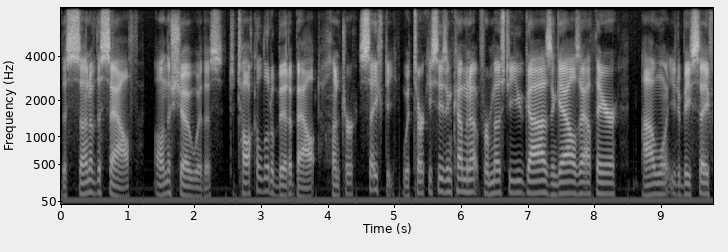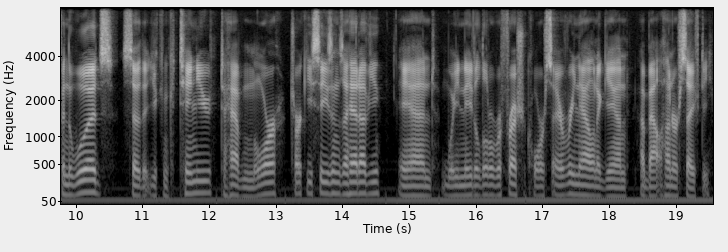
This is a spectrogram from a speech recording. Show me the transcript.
the son of the South, on the show with us to talk a little bit about hunter safety. With turkey season coming up for most of you guys and gals out there, I want you to be safe in the woods so that you can continue to have more turkey seasons ahead of you. And we need a little refresher course every now and again about hunter safety.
